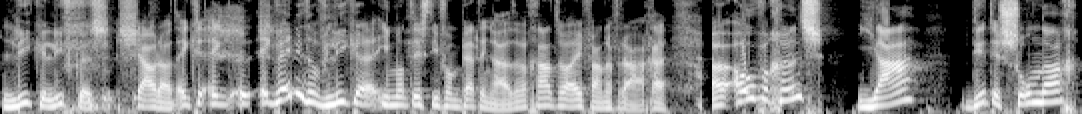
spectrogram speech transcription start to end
Lieke Liefkes, shout-out. Ik, ik, ik weet niet of Lieke iemand is die van betting houdt. We gaan het wel even aan haar vragen. Eh, overigens, ja, dit is zondag.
